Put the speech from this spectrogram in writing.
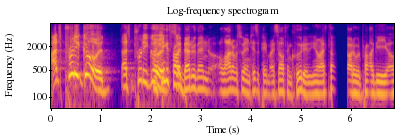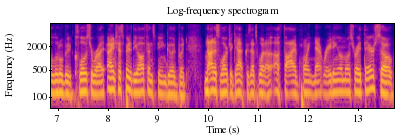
That's pretty good. That's pretty good. I think it's probably so, better than a lot of us would anticipate, myself included. You know, I thought it would probably be a little bit closer where I, I anticipated the offense being good, but not as large a gap because that's what a, a five point net rating almost right there. So,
